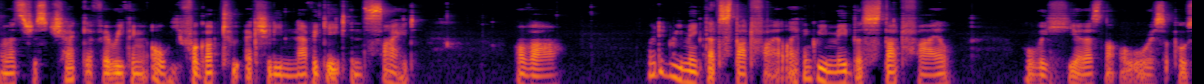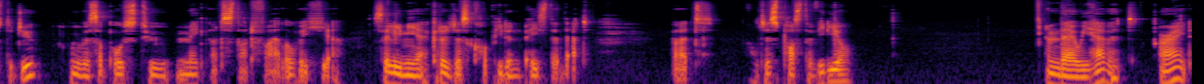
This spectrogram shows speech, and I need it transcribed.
let's just check if everything, oh, we forgot to actually navigate inside of our where did we make that start file? I think we made the start file over here. That's not what we were supposed to do. We were supposed to make that start file over here. Silly me, I could have just copied and pasted that. But I'll just pause the video. And there we have it. Alright.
